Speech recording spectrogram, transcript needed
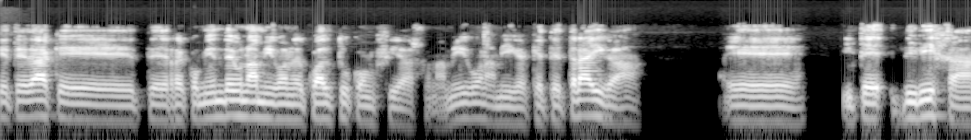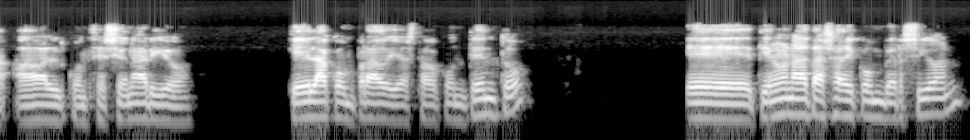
que te da que te recomiende un amigo en el cual tú confías, un amigo, una amiga, que te traiga eh, y te dirija al concesionario que él ha comprado y ha estado contento, eh, tiene una tasa de conversión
